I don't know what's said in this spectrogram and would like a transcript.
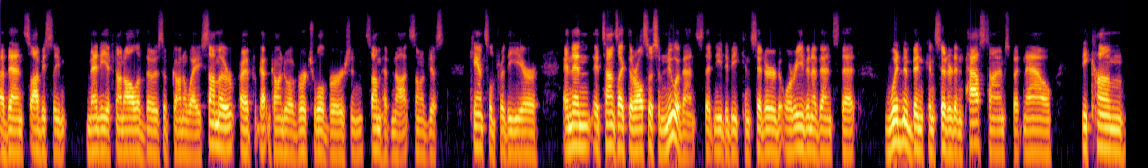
events. Obviously many if not all of those have gone away. Some are, have gone to a virtual version. Some have not. Some have just canceled for the year. And then it sounds like there are also some new events that need to be considered or even events that wouldn't have been considered in past times, but now become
